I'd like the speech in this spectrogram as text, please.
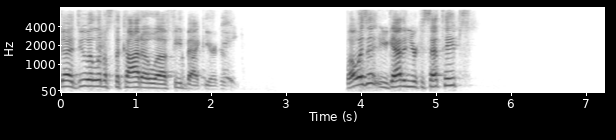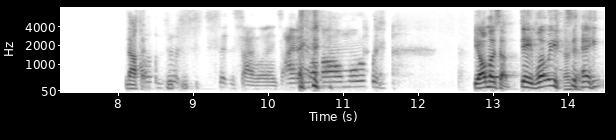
go ahead. Do a little staccato uh, feedback here. what was it? You gathering your cassette tapes? Nothing. I'll just sit in silence. I'm almost. You're almost up, Dave. What were you Okay. saying?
